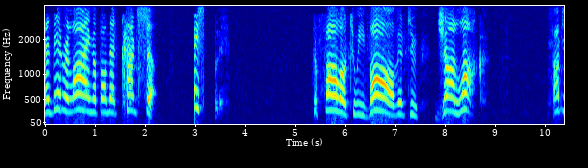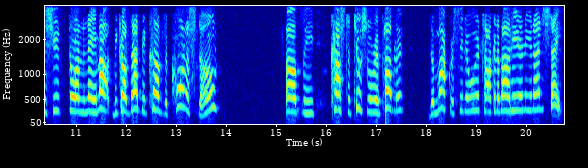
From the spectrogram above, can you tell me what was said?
and then relying upon that concept, basically, to follow, to evolve into John Locke. I'm just throwing the name out because that becomes the cornerstone of the constitutional republic, democracy that we're talking about here in the United States.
